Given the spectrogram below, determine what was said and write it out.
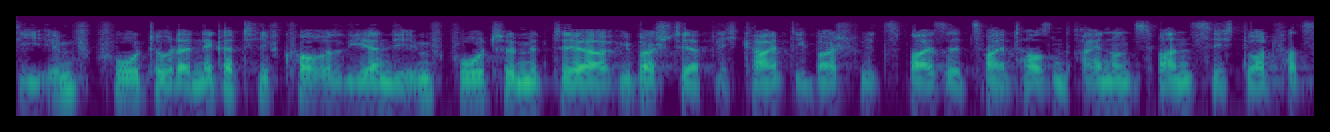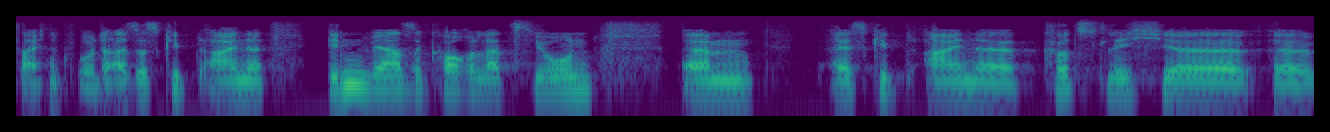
die Impfquote oder negativ korrelieren die Impfquote mit der Übersterblichkeit, die beispielsweise 2021 dort verzeichnet wurde. Also es gibt eine inverse Korrelation. Ähm, es gibt eine kürzliche äh,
